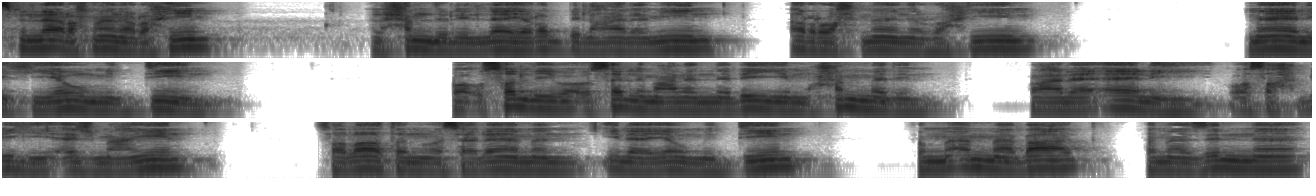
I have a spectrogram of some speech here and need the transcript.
بسم الله الرحمن الرحيم الحمد لله رب العالمين الرحمن الرحيم مالك يوم الدين واصلي واسلم على النبي محمد وعلى اله وصحبه اجمعين صلاه وسلاما إلى يوم الدين ثم اما بعد فما زلنا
